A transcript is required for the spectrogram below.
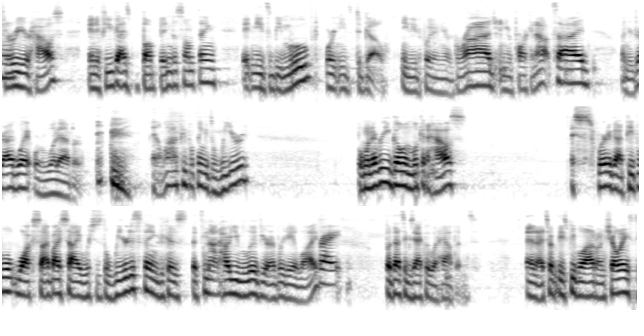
through your house, and if you guys bump into something, it needs to be moved or it needs to go. You need to put it in your garage in you're parking outside on your driveway or whatever. and a lot of people think it's weird. But whenever you go and look at a house, I swear to God, people walk side by side, which is the weirdest thing because that's not how you live your everyday life. Right. But that's exactly what happens. And I took these people out on showings,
